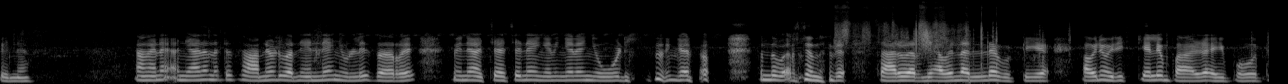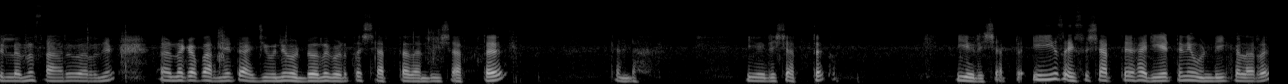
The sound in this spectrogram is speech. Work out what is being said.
പിന്നെ അങ്ങനെ ഞാൻ എന്നിട്ട് സാറിനോട് പറഞ്ഞു എന്നെ ഞുള്ളി സാറ് പിന്നെ അച്ചാച്ചനെ ഇങ്ങനെ ഇങ്ങനെ ഞൂടി ഇങ്ങനെ എന്ന് പറഞ്ഞു എന്നിട്ട് സാറ് പറഞ്ഞു അവൻ നല്ല കുട്ടിയെ അവൻ ഒരിക്കലും പാഴായി പോകത്തില്ലെന്ന് സാറ് പറഞ്ഞു എന്നൊക്കെ പറഞ്ഞിട്ട് അജുവിന് കൊണ്ടുവന്ന് കൊടുത്ത ഷർട്ട് അതുണ്ട് ഈ ഷർട്ട് കണ്ട? ഈ ഒരു ഷർട്ട് ഈ ഒരു ഷർട്ട് ഈ സൈസ് ഷർട്ട് ഹരിയേട്ടനും ഉണ്ട് ഈ കളറ്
